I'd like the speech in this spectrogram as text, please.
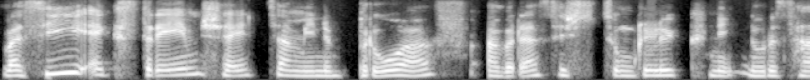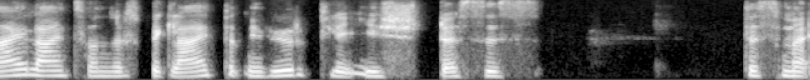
Was ich extrem schätze an meinem Beruf, aber das ist zum Glück nicht nur ein Highlight, sondern es begleitet mich wirklich, ist, dass, es, dass man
